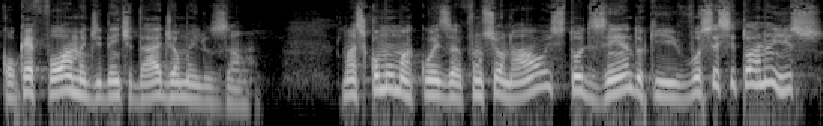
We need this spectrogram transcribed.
Qualquer forma de identidade é uma ilusão. Mas, como uma coisa funcional, estou dizendo que você se torna isso.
